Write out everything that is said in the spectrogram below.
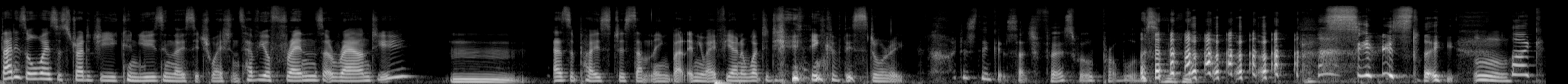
that is always a strategy you can use in those situations. Have your friends around you, hmm. as opposed to something. But anyway, Fiona, what did you think of this story? I just think it's such first world problems. Seriously. Mm. Like,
